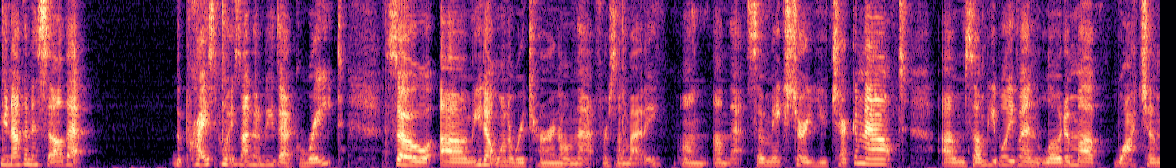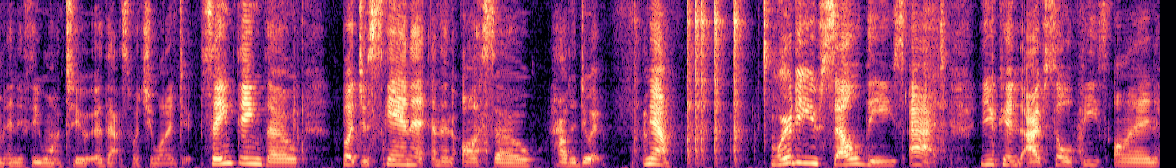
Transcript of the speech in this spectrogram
you're not going to sell that the price point is not going to be that great. So um, you don't want to return on that for somebody on, on that. So make sure you check them out. Um, some people even load them up, watch them, and if you want to, uh, that's what you want to do. Same thing though, but just scan it and then also how to do it. Now, where do you sell these at? You can, I've sold these on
